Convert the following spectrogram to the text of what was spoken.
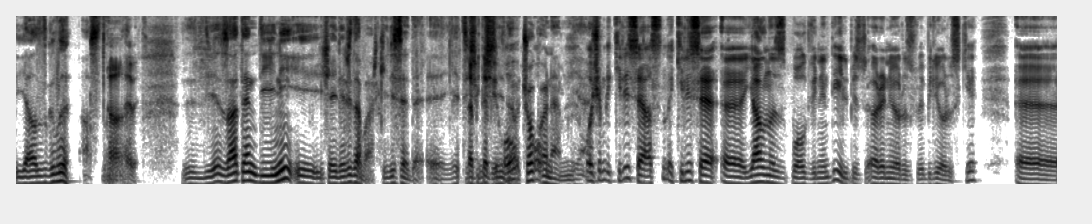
yazgılı aslında. Aa, evet diye zaten dini e, şeyleri de var kilisede e, yetişmişliği tabii, tabii. O, de çok o, önemli yani. O şimdi kilise aslında kilise e, yalnız Baldwin'in değil biz öğreniyoruz ve biliyoruz ki e,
